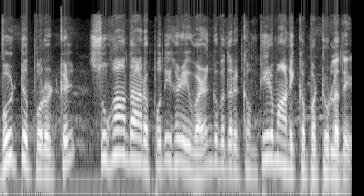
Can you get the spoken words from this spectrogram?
வீட்டுப் பொருட்கள் சுகாதார பொதிகளை வழங்குவதற்கும் தீர்மானிக்கப்பட்டுள்ளது.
